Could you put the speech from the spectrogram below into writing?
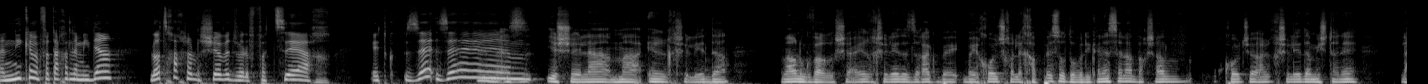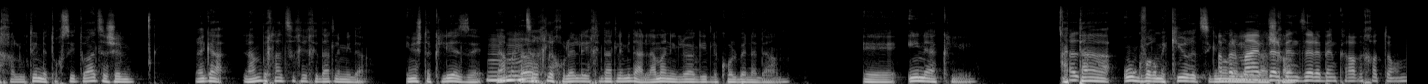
אני כמפתחת למידה, לא צריכה עכשיו לשבת ולפצח את... זה, זה... אז יש שאלה מה הערך של ידע. אמרנו כבר שהערך של ידע זה רק ב- ביכולת שלך לחפש אותו ולהיכנס אליו, ועכשיו יכול להיות שהערך של ידע משתנה לחלוטין לתוך סיטואציה של, רגע, למה בכלל צריך יחידת למידה? אם יש את הכלי הזה, מהמם. למה אני כן. צריך לחולל ליחידת למידה? למה אני לא אגיד לכל בן אדם, אה, הנה הכלי, אז- אתה, הוא כבר מכיר את סגנון אבל מה הלמידה ההבדל שלך. בין זה לבין קרב וחתום?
